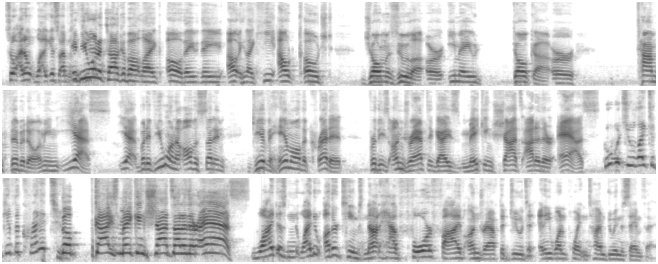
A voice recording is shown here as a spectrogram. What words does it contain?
So I don't. I guess I'm. if you want to talk about like, oh, they they out like he out coached Joe Mazzulla or Ime Udoka or Tom Thibodeau. I mean, yes, yeah, but if you want to all of a sudden give him all the credit for these undrafted guys making shots out of their ass, who would you like to give the credit to? the guys making shots out of their ass. why does why do other teams not have four, five undrafted dudes at any one point in time doing the same thing?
